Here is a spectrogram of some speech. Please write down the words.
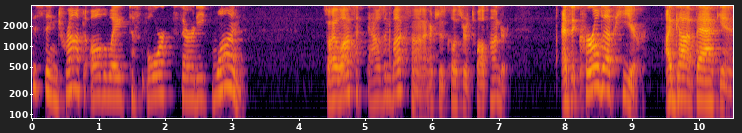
This thing dropped all the way to 431. So I lost a thousand bucks on it. Actually, it was closer to 1200. As it curled up here, I got back in.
